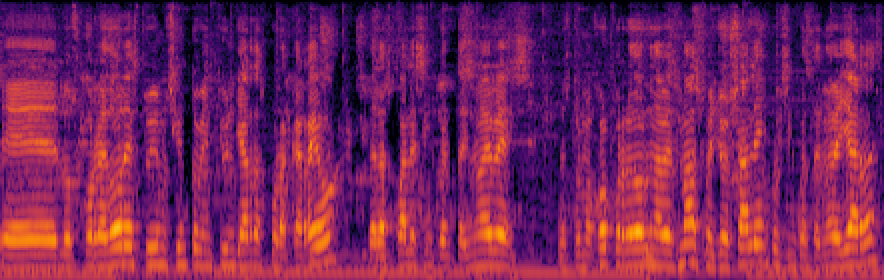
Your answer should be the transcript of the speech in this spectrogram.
Eh, los corredores tuvimos 121 yardas por acarreo, de las cuales 59. Nuestro mejor corredor una vez más fue Josh Allen con 59 yardas,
